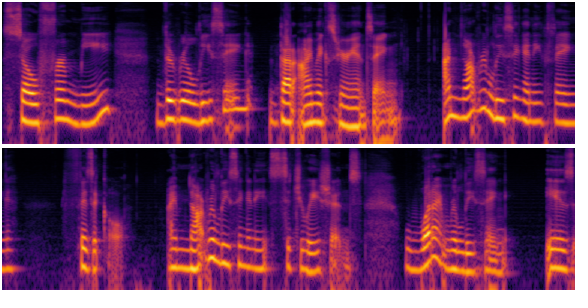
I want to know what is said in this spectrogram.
So for me, the releasing that I'm experiencing, I'm not releasing anything physical. I'm not releasing any situations. What I'm releasing is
